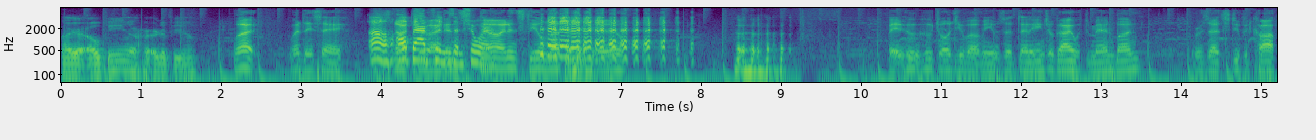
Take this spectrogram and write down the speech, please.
Oh, you're Opie? I heard of you. what? What'd they say? Oh, all not bad true. Things, I'm sure. No, I didn't steal nothing. you know? Wait, who who told you about me? Was it that angel guy with the man bun, is that stupid cop?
